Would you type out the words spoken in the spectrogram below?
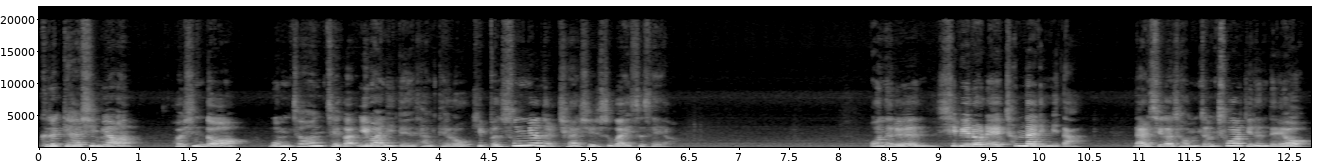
그렇게 하시면 훨씬 더 몸 전체가 이완이 된 상태로 깊은 숙면을 취하실 수가 있으세요. 오늘은 11월의 첫날입니다. 날씨가 점점 추워지는데요.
